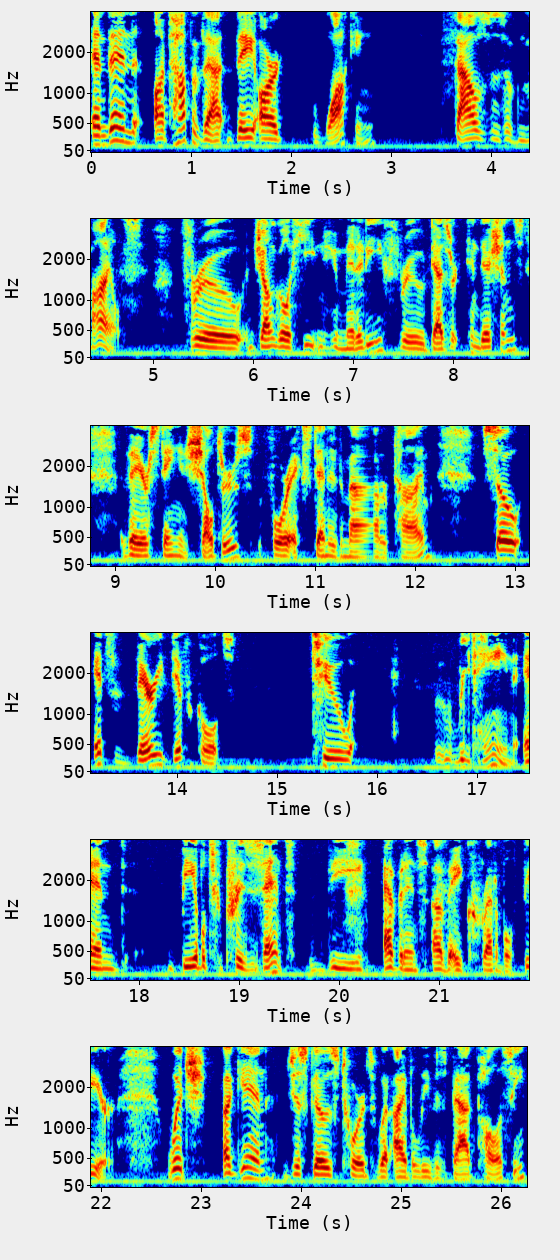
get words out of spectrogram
And then on top of that, they are walking thousands of miles through jungle heat and humidity, through desert conditions. They are staying in shelters for extended amount of time. So it's very difficult to retain and be able to present the evidence of a credible fear, which again just goes towards what I believe is bad policy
